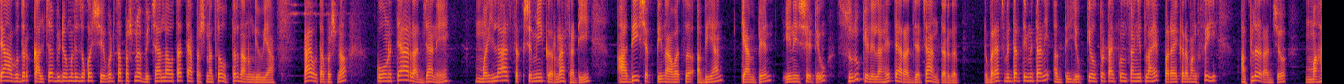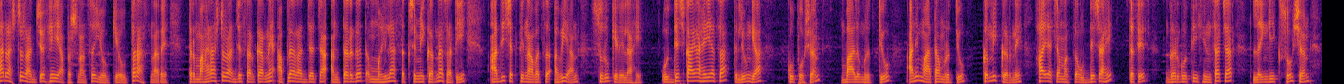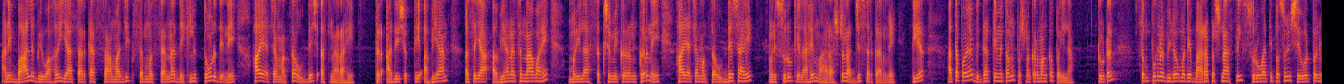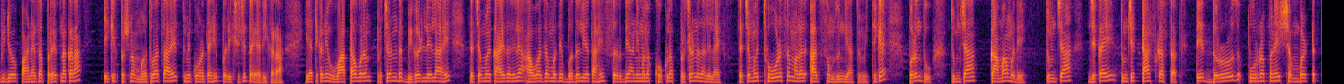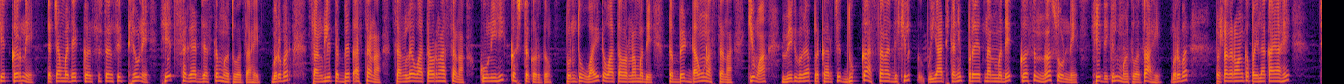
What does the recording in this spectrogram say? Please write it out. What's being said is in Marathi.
त्या अगोदर कालच्या व्हिडिओमध्ये जो काही शेवटचा प्रश्न विचारला होता त्या प्रश्नाचं उत्तर जाणून घेऊया. काय होता प्रश्न? कोणत्या राज्याने महिला सक्षमीकरणासाठी आदिशक्ती नावाचं अभियान कॅम्पेन इनिशिएटिव्ह सुरू केलेलं आहे त्या राज्याच्या अंतर्गत? तर बऱ्याच विद्यार्थी मित्रांनी अगदी योग्य उत्तर टाईप करून सांगितलं आहे. पर्याय क्रमांक सी आपलं राज्य महाराष्ट्र राज्य हे या प्रश्नाचं योग्य उत्तर असणार आहे. तर महाराष्ट्र राज्य सरकारने आपल्या राज्याच्या अंतर्गत महिला सक्षमीकरणासाठी आदिशक्ती नावाचं अभियान सुरू केलेलं आहे. उद्देश काय आहे याचा? तर लिहून घ्या कुपोषण बालमृत्यू आणि माता मृत्यू कमी करणे हा याच्या मागचा उद्देश आहे. तसेच घरगुती हिंसाचार लैंगिक शोषण आणि बालविवाह यासारख्या सामाजिक समस्यांना देखील तोंड देणे हा याच्या मागचा उद्देश असणार आहे. तर आदिशक्ती अभियान असं या अभियानाचं नाव आहे. महिला सक्षमीकरण करणे हा याच्या मागचा उद्देश आहे आणि सुरू केला आहे महाराष्ट्र राज्य सरकारने. क्लिअर आता पाहूया विद्यार्थी मित्रांनो प्रश्न क्रमांक पहिला. टोटल संपूर्ण व्हिडिओमध्ये बारा प्रश्न असतील. सुरुवातीपासून शेवटपर्यंत व्हिडिओ पाहण्याचा प्रयत्न करा. एक एक प्रश्न महत्त्वाचा आहे. तुम्ही कोणत्याही परीक्षेची तयारी करा. या ठिकाणी वातावरण प्रचंड बिघडलेलं आहे. त्याच्यामुळे काय झालेलं आहे? आवाजामध्ये बदल येत आहे. सर्दी आणि मला खोकला प्रचंड झालेला आहे. त्याच्यामुळे थोडंसं मला आज समजून घ्या तुम्ही. ठीक आहे? परंतु तुमच्या कामामध्ये तुमच्या जे काही तुमचे टास्क असतात ते दररोज पूर्णपणे शंभर टक्के करणे त्याच्यामध्ये कन्सिस्टन्सी ठेवणे हेच सगळ्यात जास्त महत्त्वाचं आहे. बरोबर? चांगली तब्येत असताना चांगलं वातावरण असताना कोणीही कष्ट करतं. परंतु वाईट वातावरणामध्ये तब्येत डाऊन असताना किंवा वेगवेगळ्या प्रकारचे दुःख असताना देखील या ठिकाणी प्रयत्नांमध्ये कस न सोडणे हे देखील महत्त्वाचं आहे. बरोबर? प्रश्न क्रमांक पहिला काय आहे?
